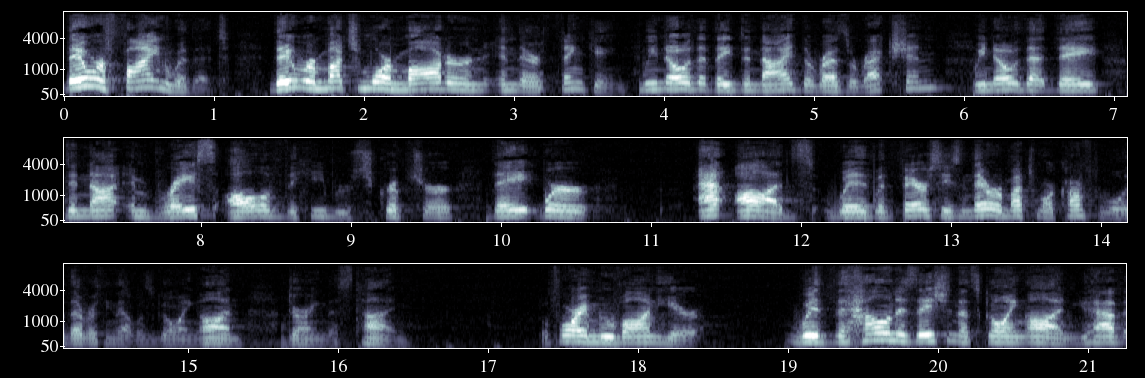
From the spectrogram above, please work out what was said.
They were fine with it. They were much more modern in their thinking. We know that they denied the resurrection. We know that they did not embrace all of the Hebrew scripture. They were at odds with, with Pharisees, and they were much more comfortable with everything that was going on during this time. Before I move on here, with the Hellenization that's going on, you have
